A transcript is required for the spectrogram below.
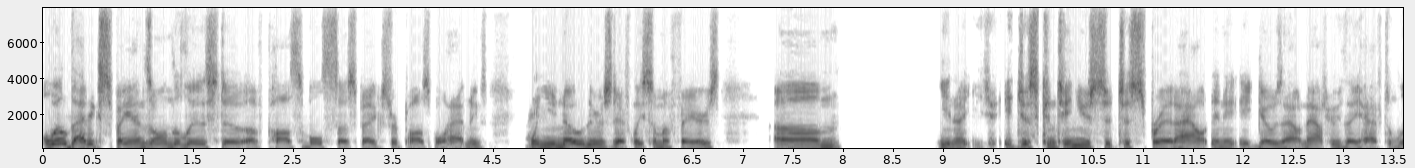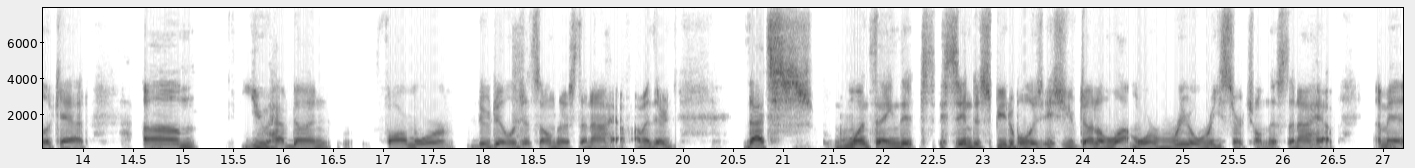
well, that expands on the list of, of possible suspects or possible happenings right. when you know there's definitely some affairs. Um, you know, it just continues to, to spread out and it, it goes out and out who they have to look at. Um, you have done far more due diligence on this than I have. I mean, there that's one thing that is indisputable is, is you've done a lot more real research on this than I have. I mean,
